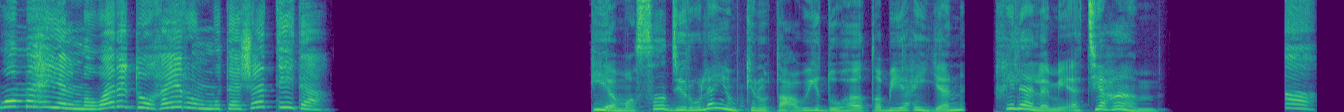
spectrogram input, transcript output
وما هي الموارد غير المتجددة؟ هي مصادر لا يمكن تعويضها طبيعياً خلال مئة عام. آه،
